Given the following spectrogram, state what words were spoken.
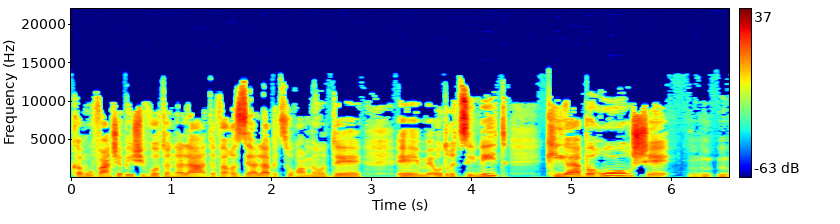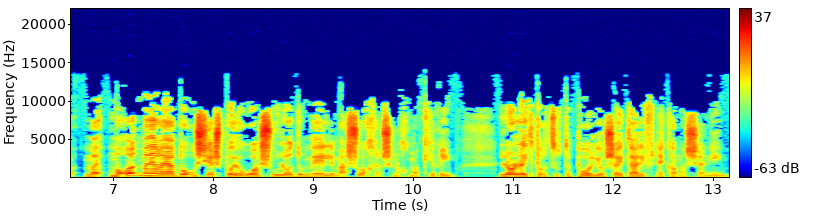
כמובן שבישיבות הנהלה הדבר הזה עלה בצורה מאוד... אה, מאוד רצינית, כי היה ברור ש... מאוד מהר היה ברור שיש פה אירוע שהוא לא דומה למשהו אחר שאנחנו מכירים. לא להתפרצות הפוליו שהייתה לפני כמה שנים,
